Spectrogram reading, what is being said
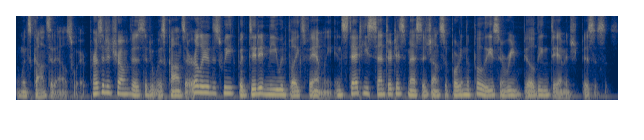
in Wisconsin and elsewhere. President Trump visited Wisconsin earlier this week but didn't meet with Blake's family. Instead, he centered his message on supporting the police and rebuilding damaged businesses.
